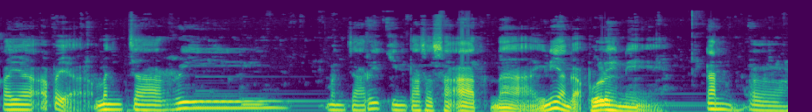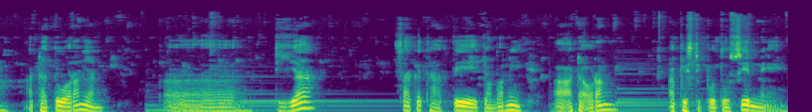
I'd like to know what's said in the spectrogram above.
kayak apa ya mencari mencari cinta sesaat. Nah ini yang nggak boleh nih. Kan uh, ada tuh orang yang uh, dia sakit hati. Contoh nih uh, ada orang habis diputusin nih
